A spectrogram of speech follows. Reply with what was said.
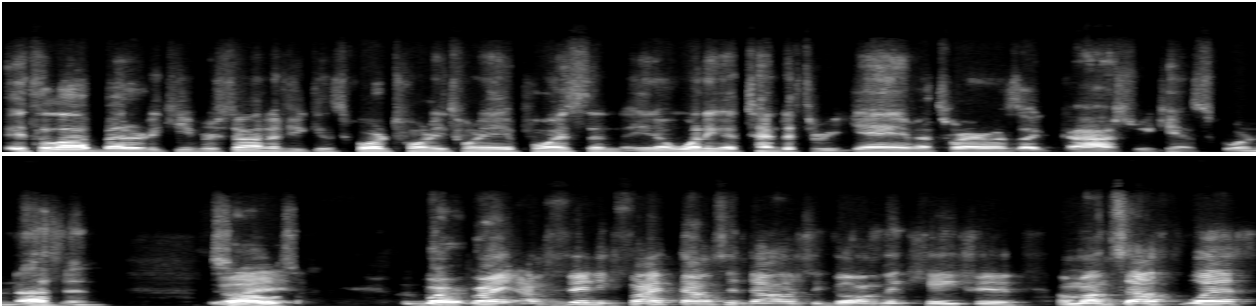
it's a lot better to keep your son if you can score 20, 28 points than you know winning a 10 to 3 game. That's where everyone's like, gosh, we can't score nothing. So right. Uh, right, right. I'm spending five thousand dollars to go on vacation. I'm on Southwest.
